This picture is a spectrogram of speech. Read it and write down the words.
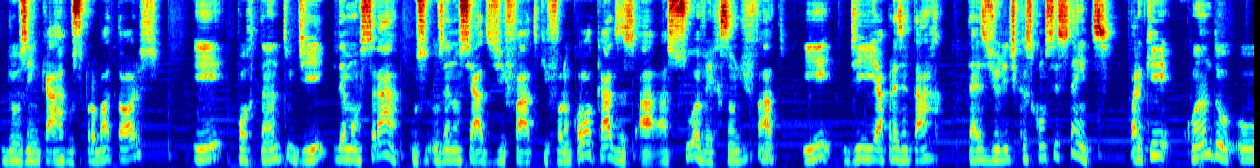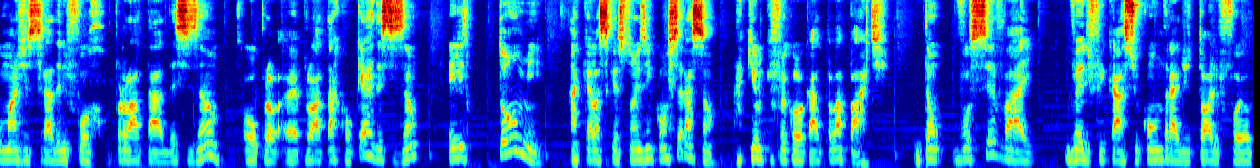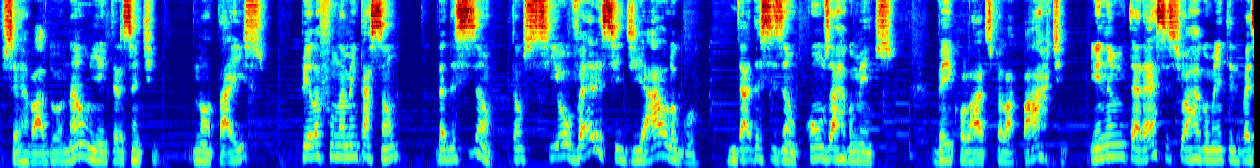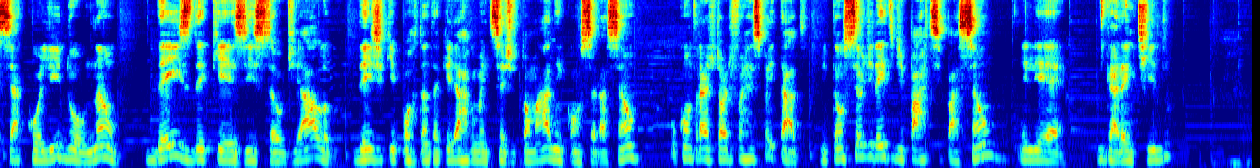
dos encargos probatórios e, portanto, de demonstrar os, os enunciados de fato que foram colocados, a, a sua versão de fato, e de apresentar teses jurídicas consistentes, para que quando o magistrado ele for prolatar a decisão ou pro, é, prolatar qualquer decisão, ele tome aquelas questões em consideração, aquilo que foi colocado pela parte. Então, você vai verificar se o contraditório foi observado ou não, e é interessante notar isso, pela fundamentação da decisão. Então, se houver esse diálogo da decisão com os argumentos veiculados pela parte, e não interessa se o argumento ele vai ser acolhido ou não, desde que exista o diálogo, desde que, portanto, aquele argumento seja tomado em consideração, o contraditório foi respeitado. Então, seu direito de participação ele é garantido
